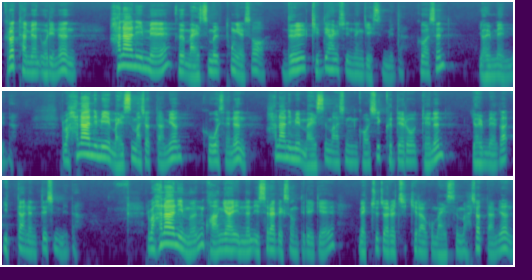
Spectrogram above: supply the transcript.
그렇다면 우리는 하나님의 그 말씀을 통해서 늘 기대할 수 있는 게 있습니다. 그것은 열매입니다. 그럼 하나님이 말씀하셨다면 그곳에는 하나님이 말씀하신 것이 그대로 되는 열매가 있다는 뜻입니다. 그럼 하나님은 광야에 있는 이스라엘 백성들에게 맥주절을 지키라고 말씀하셨다면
